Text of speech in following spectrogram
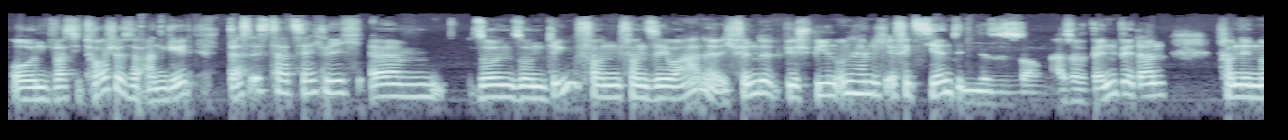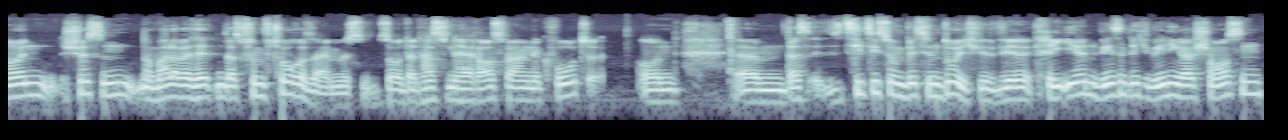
Und was die Torschüsse angeht, das ist tatsächlich ähm, so, ein so ein Ding von, von Seoane. Ich finde, wir spielen unheimlich effizient in dieser Saison. Also wenn wir dann von den neun Schüssen, normalerweise hätten das fünf Tore sein müssen. So, dann hast du eine herausragende Quote. Und ähm, das zieht sich so ein bisschen durch. Wir, wir kreieren wesentlich weniger Chancen,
